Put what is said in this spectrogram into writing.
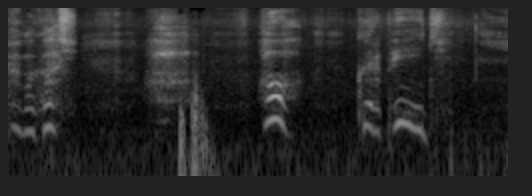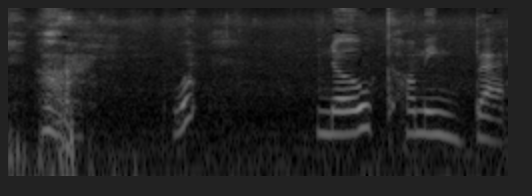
Oh my gosh. Oh, got a page. What? No coming back.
